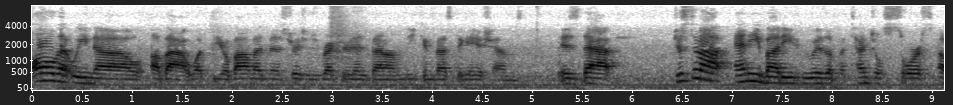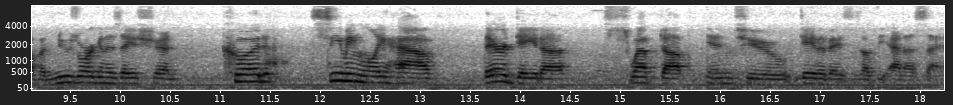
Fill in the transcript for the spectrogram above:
all that we know about what the Obama administration's record has been on leak investigations, is that just about anybody who is a potential source of a news organization could seemingly have their data swept up into databases of the NSA.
